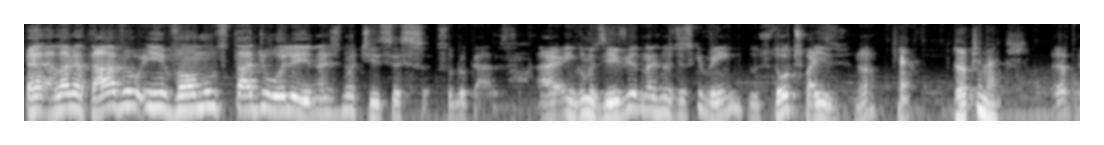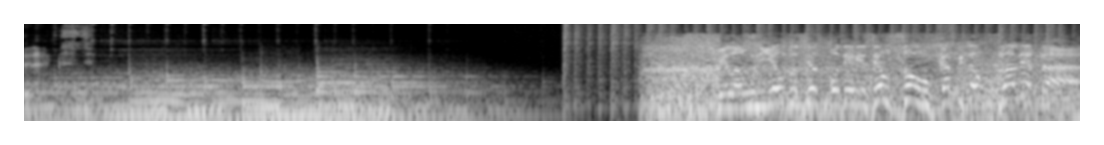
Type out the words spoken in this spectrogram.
É lamentável e vamos estar de olho aí nas notícias sobre o caso. Ah, inclusive nas notícias que vêm dos outros países, né? É. Up next. Up next. Pela união dos seus poderes, eu sou o Capitão Planeta!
